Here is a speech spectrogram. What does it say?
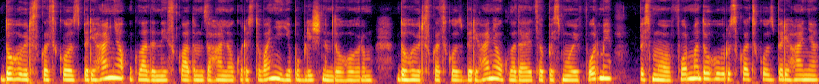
Договір складського зберігання, укладений складом загального користування, є публічним договором. Договір складського зберігання укладається в письмовій формі. Письмова форма договору складського зберігання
